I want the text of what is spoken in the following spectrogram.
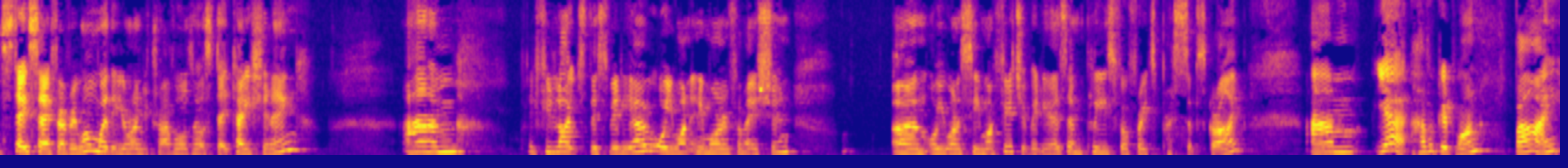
stay safe everyone whether you're on your travels or staycationing. Um if you liked this video or you want any more information um or you want to see my future videos then please feel free to press subscribe. Um yeah have a good one. Bye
